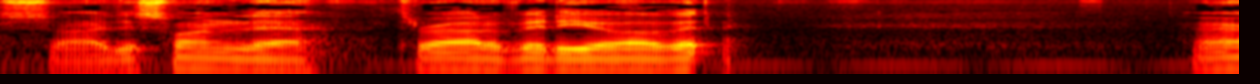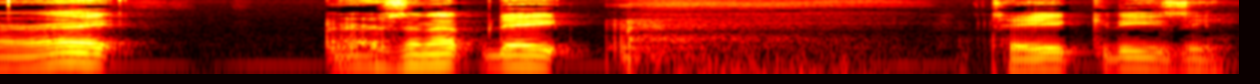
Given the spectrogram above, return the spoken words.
So I just wanted to throw out a video of it. Alright, there's an update. Take it easy.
